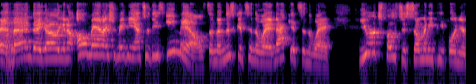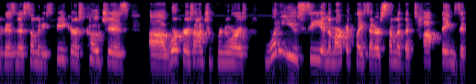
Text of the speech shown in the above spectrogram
And then they go, you know, oh man, I should maybe answer these emails. And then this gets in the way and that gets in the way. You're exposed to so many people in your business, so many speakers, coaches, uh, workers, entrepreneurs. What do you see in the marketplace that are some of the top things that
